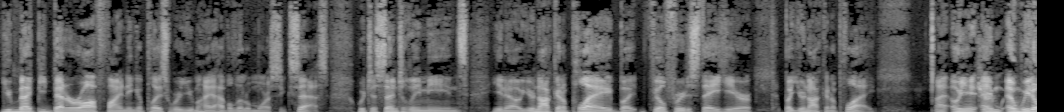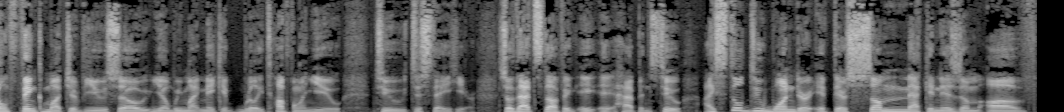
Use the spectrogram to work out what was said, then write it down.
you might be better off finding a place where you might have a little more success, which essentially means, you know, you're not going to play, but feel free to stay here, but you're not going to play. I, oh, yeah, sure. and and we don't think much of you, so you know we might make it really tough on you to to stay here. So that stuff it, it, it happens too. I still do wonder if there's some mechanism of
